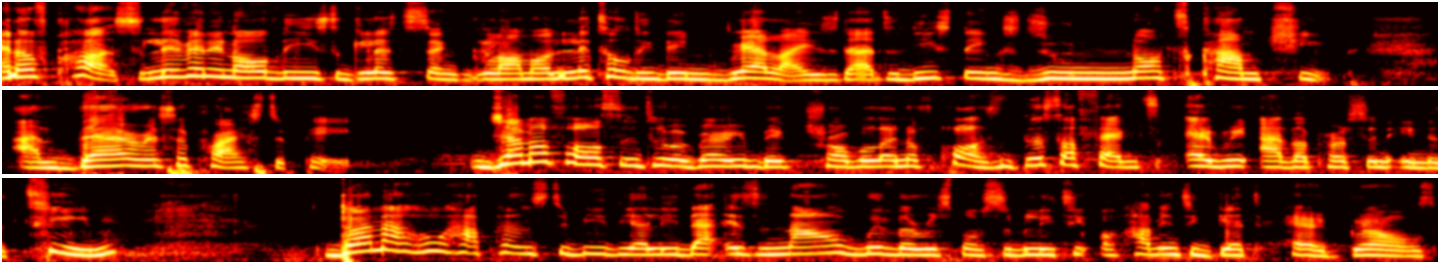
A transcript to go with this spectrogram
and of course living in all these glitz and glamour little did they realize that these things do not come cheap and there is a price to pay Gemma falls into a very big trouble, and of course, this affects every other person in the team Donna, who happens to be their leader, is now with the responsibility of having to get her girls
